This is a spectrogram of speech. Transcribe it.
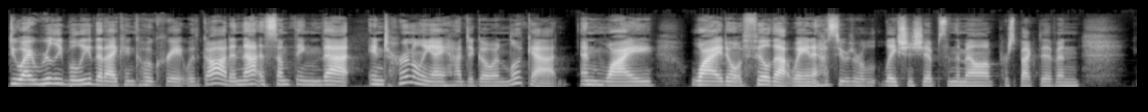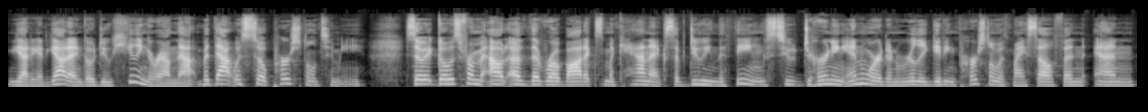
Do I really believe that I can co-create with God? And that is something that internally I had to go and look at and why why I don't feel that way. And it has to do with relationships and the male perspective and yada, yada, yada, and go do healing around that. But that was so personal to me. So it goes from out of the robotics mechanics of doing the things to turning inward and really getting personal with myself and, and,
